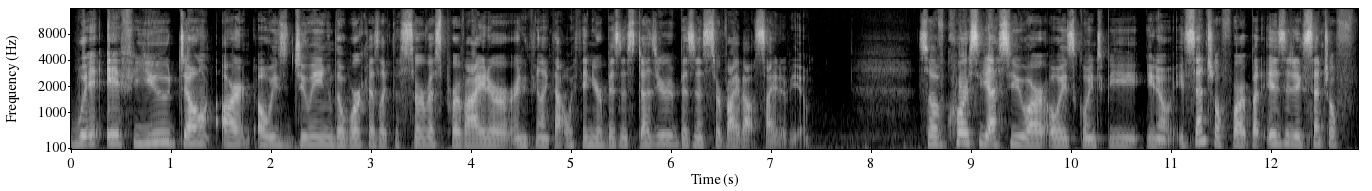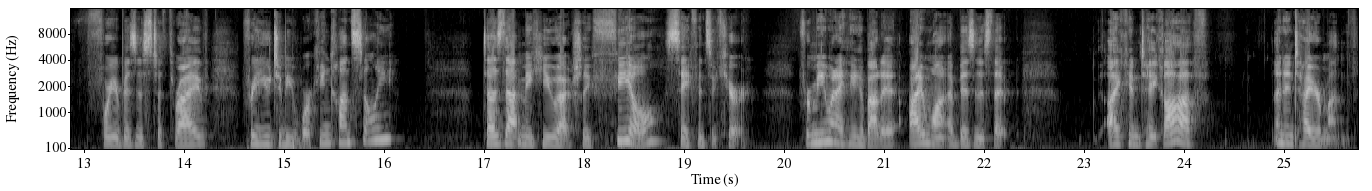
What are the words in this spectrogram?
If you don't aren't always doing the work as like the service provider or anything like that within your business, does your business survive outside of you? So of course, yes, you are always going to be, you know, essential for it, but is it essential f- for your business to thrive for you to be working constantly? Does that make you actually feel safe and secure? For me, when I think about it, I want a business that I can take off an entire month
